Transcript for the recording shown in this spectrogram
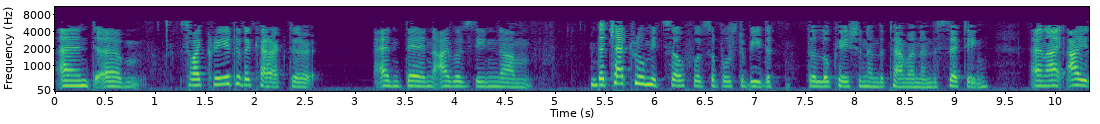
And, um, so I created a character and then I was in, um, the chat room itself was supposed to be the, the location and the tavern and the setting. And I, I,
